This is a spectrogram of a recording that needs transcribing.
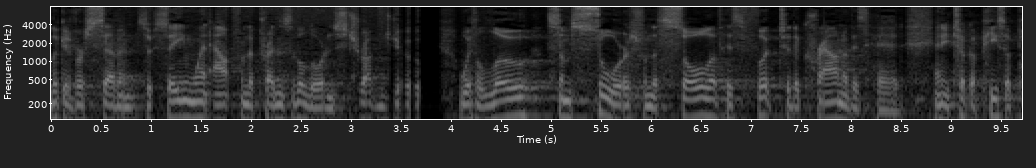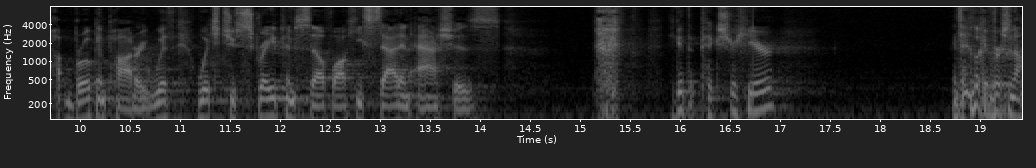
Look at verse 7. So Satan went out from the presence of the Lord and struck Job with loathsome sores from the sole of his foot to the crown of his head. And he took a piece of broken pottery with which to scrape himself while he sat in ashes. you get the picture here? And then look at verse 9.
